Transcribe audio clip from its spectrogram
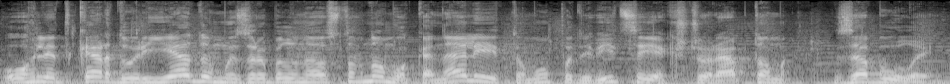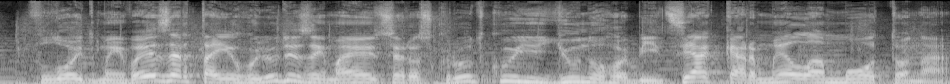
Огляд карду Ріяду ми зробили на основному каналі, тому подивіться, якщо раптом забули. Флойд Мейвезер та його люди займаються розкруткою юного бійця Кармела Мотона.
